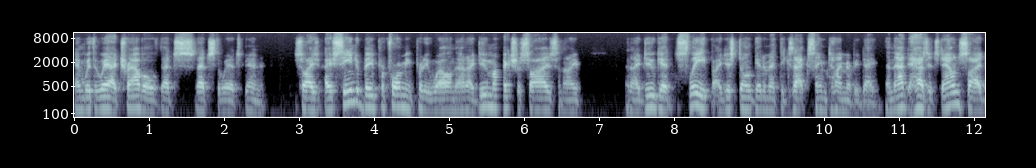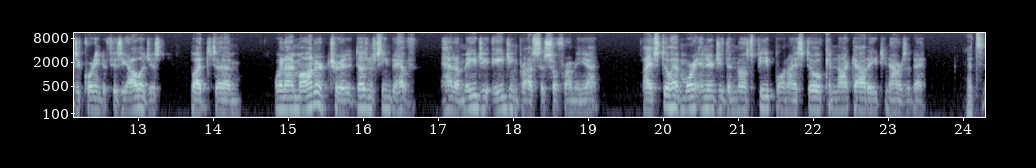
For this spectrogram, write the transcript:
And with the way I travel, that's that's the way it's been. So I, I seem to be performing pretty well on that. I do my exercise and I and I do get sleep. I just don't get them at the exact same time every day, and that has its downsides according to physiologists. But um, when I monitor it, it doesn't seem to have had a major aging process so far me yet. I still have more energy than most people, and I still can knock out 18 hours a day. That's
